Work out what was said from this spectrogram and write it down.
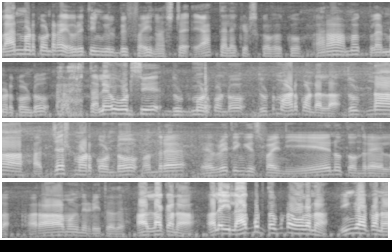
ಪ್ಲಾನ್ ಮಾಡ್ಕೊಂಡ್ರೆ ಎವ್ರಿಥಿಂಗ್ ವಿಲ್ ಬಿ ಫೈನ್ ಅಷ್ಟೇ. ಯಾಕೆ ತಲೆ ಕೆಡ್ಸ್ಕೋಬೇಕು? ಆರಾಮಾಗಿ ಪ್ಲಾನ್ ಮಾಡ್ಕೊಂಡು, ತಲೆ ಓಡಿಸಿ ದುಡ್ಡು ಮಾಡ್ಕೊಂಡು, ದುಡ್ಡು ಮಾಡ್ಕೊಂಡಲ್ಲ, ದುಡ್ಡನ್ನ ಅಡ್ಜಸ್ಟ್ ಮಾಡ್ಕೊಂಡು ಅಂದ್ರೆ ಎವ್ರಿಥಿಂಗ್ ಇಸ್ ಫೈನ್ ಏನು ತೊಂದರೆ ಇಲ್ಲ. ಆರಾಮಾಗಿ ನಡೀತದೆ. ಅಲ್ಲ ಕಣ? ಅಲ್ಲ, ಇಲ್ಲಿ ಹಾಕ್ಬಿಟ್ಟು ತಗ್ಬಿಟ್ಟು ಹೋಗೋಣ. ಹಿಂಗ್ ಹಾಕೋಣ?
